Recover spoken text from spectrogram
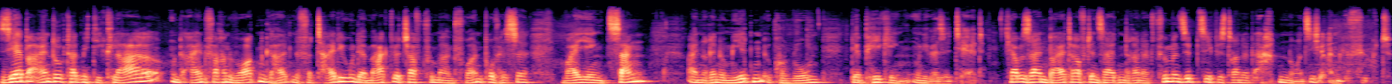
Sehr beeindruckt hat mich die klare und einfachen Worten gehaltene Verteidigung der Marktwirtschaft von meinem Freund Professor Wei-Ying Zhang, einen renommierten Ökonom der Peking-Universität. Ich habe seinen Beitrag auf den Seiten 375 bis 398 angefügt.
